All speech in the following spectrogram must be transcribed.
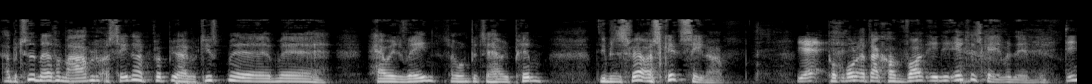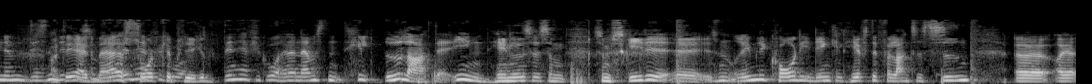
har betydet meget for Marvel, og senere bliver han gift med, med Harry Vane, så hun blev til Harry Pym. De blev desværre også skilt senere, ja, på grund af, at der kom vold ind i ægteskabet nemlig. det er, nemlig, det er sådan Og lidt det er et ligesom, meget den her sort figur- kapitel. Den her figur, han er nærmest sådan helt ødelagt af en hændelse, som, som skete øh, sådan rimelig kort i et enkelt hæfte for lang tid siden. Øh, og, jeg,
